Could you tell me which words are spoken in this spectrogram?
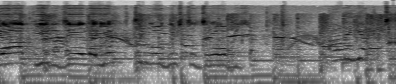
Ja pierdzielę, jak ty mogłeś to zrobić? Ale jak ty...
